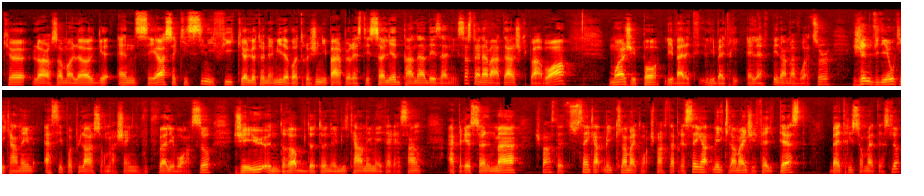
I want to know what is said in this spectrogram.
que leurs homologues NCA, ce qui signifie que l'autonomie de votre Juniper peut rester solide pendant des années. Ça, c'est un avantage qu'il peut avoir. Moi, j'ai pas les, batteries LFP dans ma voiture. J'ai une vidéo qui est quand même assez populaire sur ma chaîne. Vous pouvez aller voir ça. J'ai eu une drop d'autonomie quand même intéressante. Après seulement, je pense que c'était 50 000 km. je pense qu'après 50 000 km, j'ai fait le test batterie sur ma Tesla.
